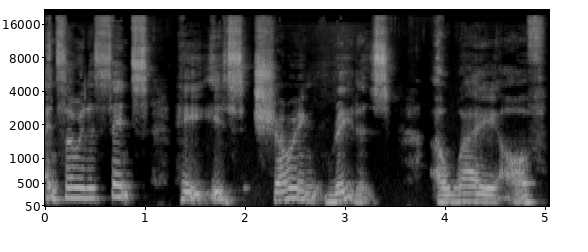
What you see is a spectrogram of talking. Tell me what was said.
And so, in a sense, he is showing readers a way of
